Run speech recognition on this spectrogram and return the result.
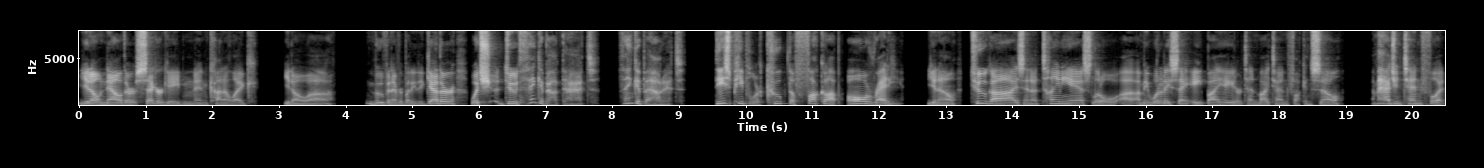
you know now they're segregating and kind of like you know uh, moving everybody together. Which, dude, think about that. Think about it. These people are cooped the fuck up already. You know, two guys in a tiny ass little, uh, I mean, what do they say? Eight by eight or 10 by 10 fucking cell? Imagine 10 foot.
